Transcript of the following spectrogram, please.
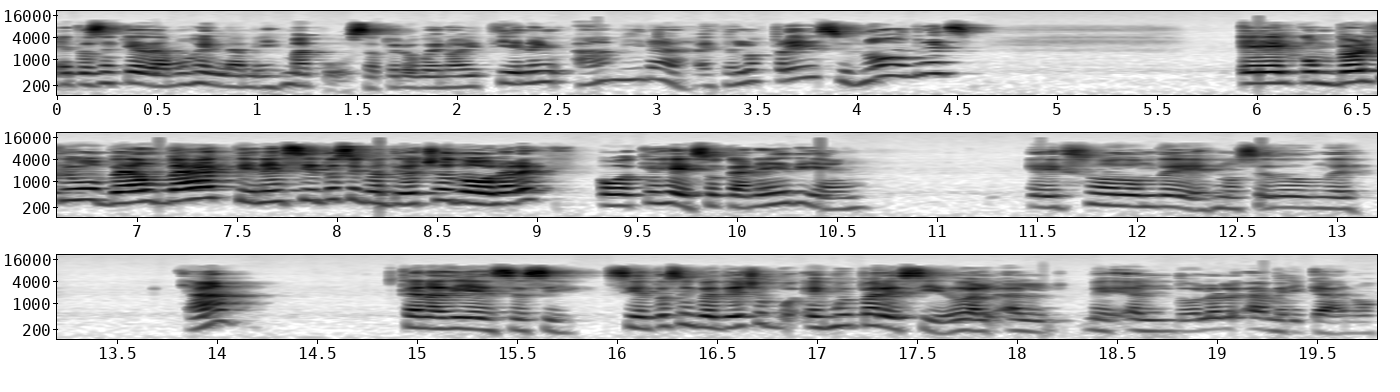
entonces quedamos en la misma cosa. Pero bueno, ahí tienen, ah, mira, ahí están los precios, ¿no, Andrés? El Convertible Belt Bag tiene 158 dólares, ¿o qué es eso? Canadian. ¿Eso dónde es? No sé de dónde es. Ah, Canadiense, sí. 158 es muy parecido al, dólar americano.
